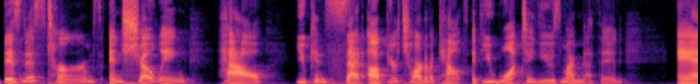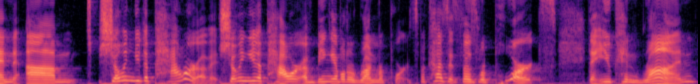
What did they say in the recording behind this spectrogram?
business terms and showing how you can set up your chart of accounts if you want to use my method and um, showing you the power of it, showing you the power of being able to run reports because it's those reports that you can run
